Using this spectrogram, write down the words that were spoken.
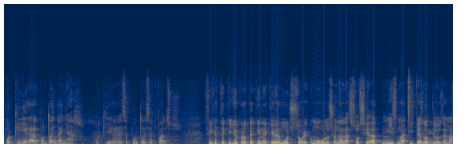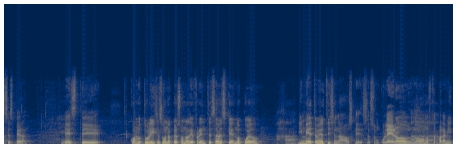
¿por qué llegar al punto de engañar? ¿Por qué llegar a ese punto de ser falsos? Fíjate que yo creo que tiene que ver mucho sobre cómo evoluciona la sociedad misma y qué es lo que los demás esperan. Este, cuando tú le dices a una persona de frente, ¿sabes qué? No puedo. Ajá. Inmediatamente te dicen, no, pues que eso es un culero, no, no Ajá. está para mí.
